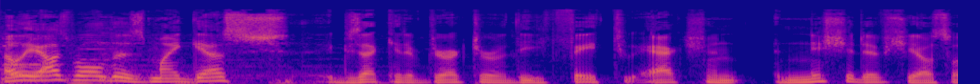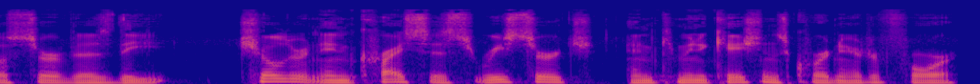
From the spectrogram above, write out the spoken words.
Elli Oswald is my guest, executive director of the Faith to Action Initiative. She also served as the Children in Crisis Research and Communications Coordinator for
